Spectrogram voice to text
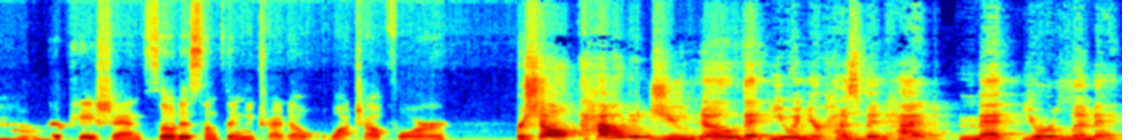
mm. their patient. So it is something we try to watch out for. Rochelle, how did you know that you and your husband had met your limit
